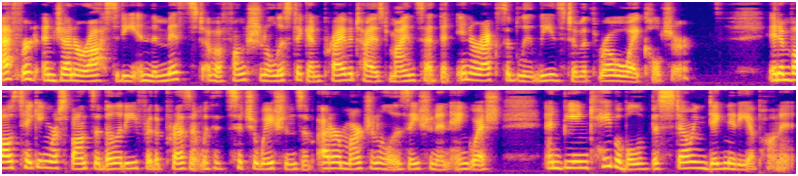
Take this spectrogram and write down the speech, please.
effort and generosity in the midst of a functionalistic and privatized mindset that inexorably leads to a throwaway culture. It involves taking responsibility for the present with its situations of utter marginalization and anguish, and being capable of bestowing dignity upon it.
